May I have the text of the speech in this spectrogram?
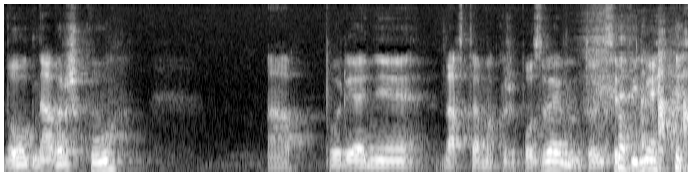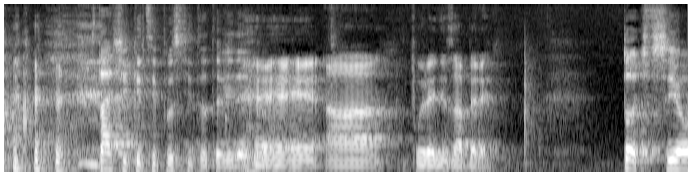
volok na vršku a poriadne nás tam akože pozvem, to vysvetlíme. Stačí, keď si pustí toto video. a poriadne zabere. Toť vsio,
